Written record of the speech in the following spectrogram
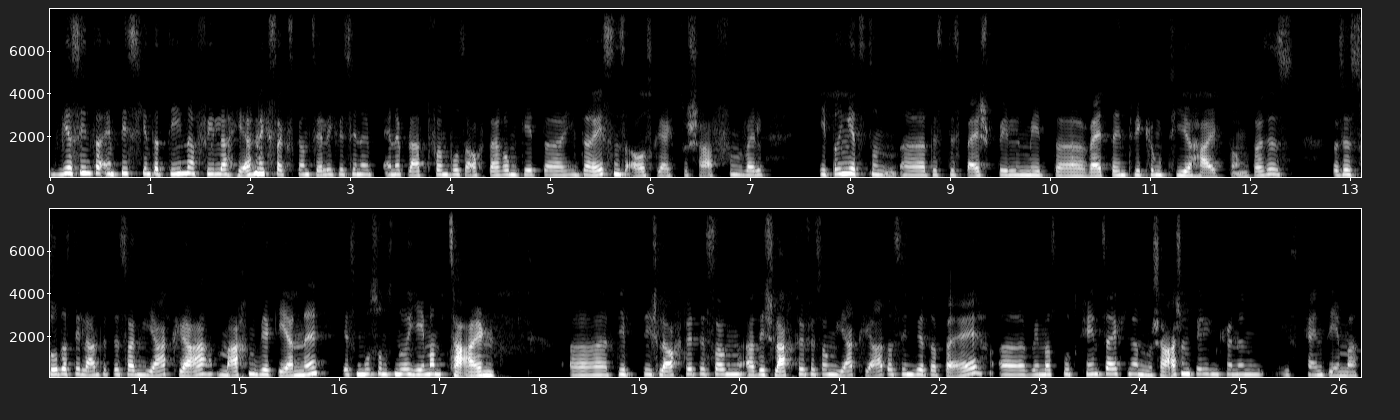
wir sind da ein bisschen der Diener vieler Herren. Ich sage es ganz ehrlich, wir sind eine, Plattform, wo es auch darum geht, Interessensausgleich zu schaffen, weil ich bringe jetzt zum, äh, das, das, Beispiel mit äh, Weiterentwicklung Tierhaltung. Da ist es das ist so, dass die Landwirte sagen, ja klar, machen wir gerne, es muss uns nur jemand zahlen. Äh, die, die, Schlachtwirte sagen, äh, die Schlachthöfe sagen, ja klar, da sind wir dabei. Äh, wenn wir es gut kennzeichnen und Chargen bilden können, ist kein Thema.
